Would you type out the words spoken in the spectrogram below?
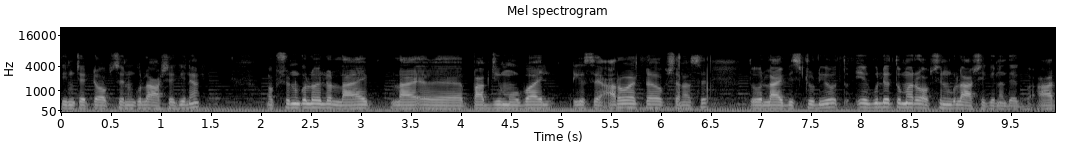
তিন চারটা অপশনগুলো আসে কিনা। অপশনগুলো হলো লাইভ পাবজি মোবাইল, ঠিক আছে? আরও একটা অপশন আছে, তো লাইভ স্টুডিও। তো এগুলো তোমার অপশনগুলো আসে কিনা দেখবা। আর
